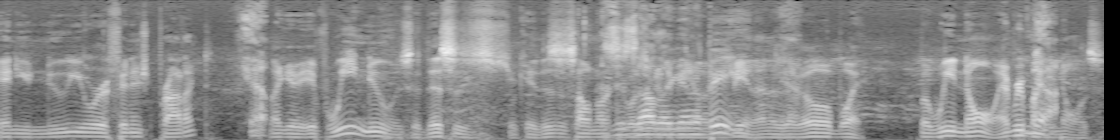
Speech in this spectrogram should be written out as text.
and you knew you were a finished product. Yeah. Like if we knew that this is okay, this is how North This is how they're gonna gonna be. Then it's Yeah. like, oh boy, but we know everybody Yeah. knows,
